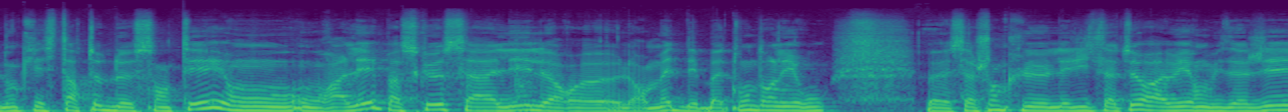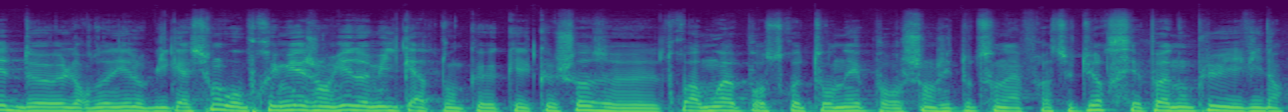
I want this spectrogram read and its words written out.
donc les startups de santé ont, râlé parce que ça allait leur, mettre des bâtons dans les roues. Sachant que législateur avait envisagé de leur donner l'obligation au 1er janvier 2004. Donc euh, quelque chose, euh, trois mois pour se retourner, pour changer toute son infrastructure, c'est pas non plus évident.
